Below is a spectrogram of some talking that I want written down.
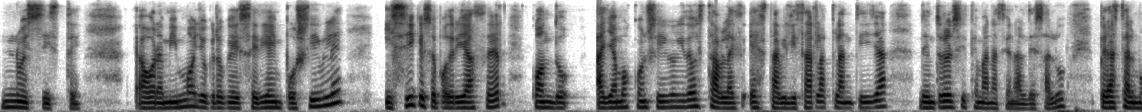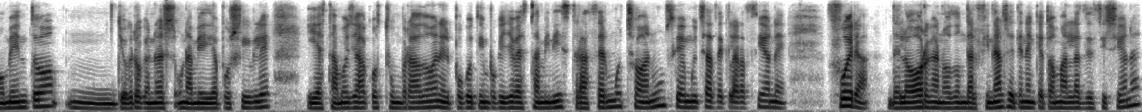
no existe. Ahora mismo yo creo que sería imposible y sí que se podría hacer cuando hayamos conseguido estabilizar las plantillas dentro del Sistema Nacional de Salud. Pero hasta el momento mm, yo creo que no es una medida posible y estamos ya acostumbrados en el poco tiempo que lleva esta ministra a hacer muchos anuncios y muchas declaraciones fuera de los órganos donde al final se tienen que tomar las decisiones,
